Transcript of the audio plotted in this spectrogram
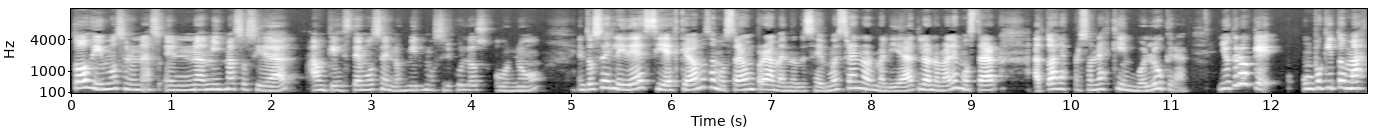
todos vivimos en una, en una misma sociedad, aunque estemos en los mismos círculos o no. Entonces, la idea si es que vamos a mostrar un programa en donde se muestra normalidad, lo normal es mostrar a todas las personas que involucra. Yo creo que un poquito más,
